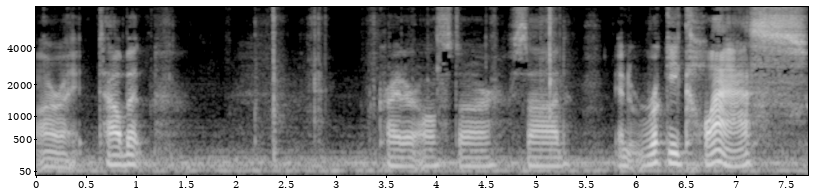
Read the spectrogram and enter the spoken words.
All right, Talbot, Kreider All-Star, Saad, and rookie class,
